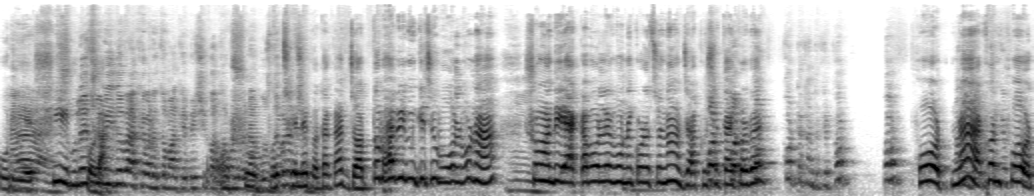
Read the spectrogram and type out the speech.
পুড়িয়ে হ্যাঁ, পোড়া। ছড়িয়ে একেবারে তোমাকে বেশি কথা বলবে না বুঝতে ছেলে পেরেছ? কোথাকার। যত ভাবি আমি কিছু বলব না সমাধি একা বলে মনে করেছ না যা খুশি তাই ফট, করবে। ফোট না এখন ফোর্ট।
